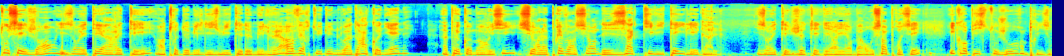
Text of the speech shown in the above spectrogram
Tous ces gens, ils ont été arrêtés entre 2018 et 2020 en vertu d'une loi draconienne, un peu comme en Russie, sur la prévention des activités illégales. Ils ont été jetés derrière barreau sans procès. Ils cropissent toujours en prison,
